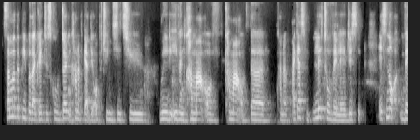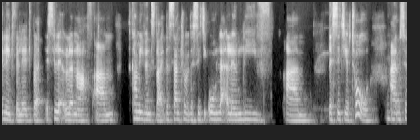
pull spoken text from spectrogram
some of the people that go to school don't kind of get the opportunity to really even come out of come out of the kind of I guess little village. It's it's not village village, but it's little enough um, to come even to like the center of the city, or let alone leave um, the city at all. Mm-hmm. Um, so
